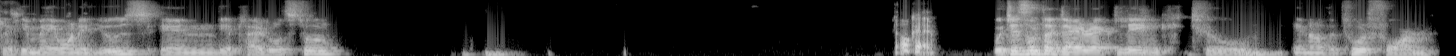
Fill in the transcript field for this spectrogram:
that you may want to use in the applied rules tool, Okay, which isn't a direct link to, you know, the tool form.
